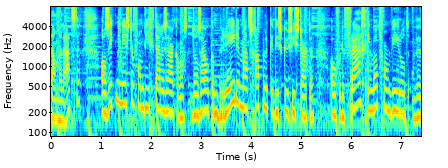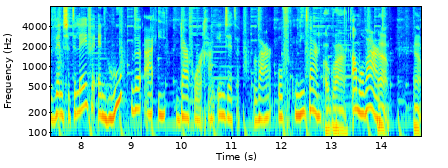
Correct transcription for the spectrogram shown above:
Dan de laatste. Als ik minister van Digitale Zaken was, dan zou ik een brede maatschappelijke discussie starten over de vraag in wat voor een wereld we wensen te leven en hoe we AI daarvoor gaan inzetten. Waar of niet waar? Ook waar. Allemaal waar. Ja. Ja.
